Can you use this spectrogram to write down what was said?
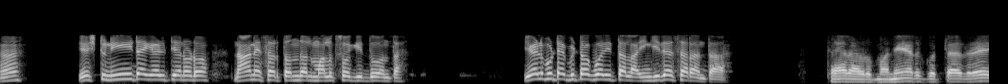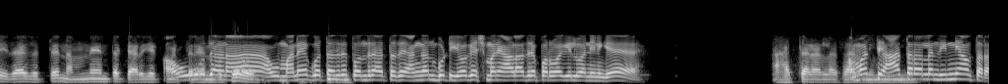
ಹಾ? ಎಷ್ಟು ನೀಟಾಗಿ ಹೇಳ್ತೀಯ ನೋಡು. ನಾನೇ ಸರ್ ತಂದಲ್ಲಿ ಮಲಗಿಸೋಗಿದ್ದು ಅಂತ. ಹೇಳ್ಬಿಟ್ಟೆ ಬಿಟ್ಟೋಗ್ಬೋದಿತ್ತಲ್ಲ ಹಿಂಗಿದೆ ಸರ್ ಅಂತ. ಸರ್ ಅವ್ರ ಮನೆಯವ್ರಿಗೆ ಗೊತ್ತಾದ್ರೆ ಇದಾಗುತ್ತೆ ನಮ್ಮನೆ ಅಂತ ಟಾರ್ಗೆಟ್ ಹೌದಣ್ಣ ಅವು ಮನೆಗೆ ಗೊತ್ತಾದ್ರೆ ತೊಂದರೆ ಆಗ್ತದೆ. ಹಂಗನ್ಬಿಟ್ಟು ಯೋಗೇಶ್ ಮನೆ ಹಾಳಾದ್ರೆ ಪರವಾಗಿಲ್ವಾ ನಿನಗೆ? ಆ ಥರ ಅಲ್ಲ ಸರ್ ಮತ್ತೆ ಆ ಥರ ಅಲ್ಲ ಅಂದ್ರೆ ಇನ್ಯಾವ ತರ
